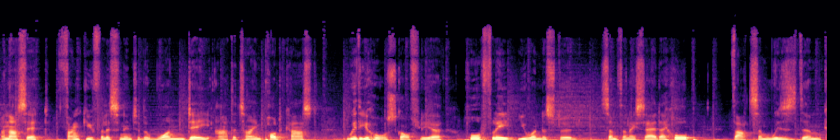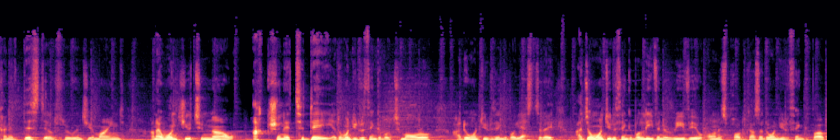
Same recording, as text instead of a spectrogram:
And that's it. Thank you for listening to the One Day at a Time podcast with your host, Golf Hopefully, you understood something I said. I hope that some wisdom kind of distilled through into your mind and I want you to now action it today. I don't want you to think about tomorrow. I don't want you to think about yesterday. I don't want you to think about leaving a review on this podcast. I don't want you to think about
